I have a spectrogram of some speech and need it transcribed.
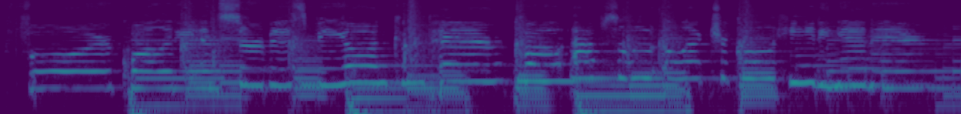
For quality and service beyond compare, call Absolute Electrical Heating and Air.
